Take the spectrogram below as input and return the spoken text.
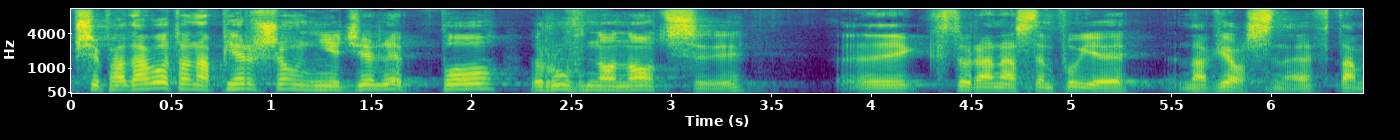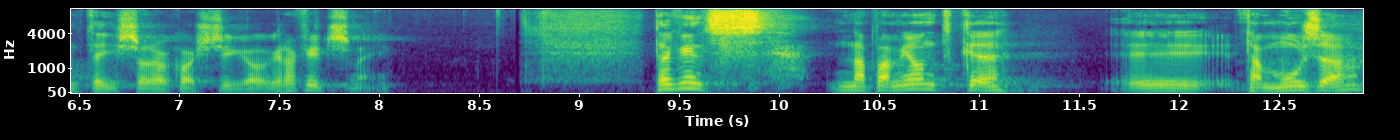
Przypadało to na pierwszą niedzielę po równonocy, y, która następuje na wiosnę w tamtej szerokości geograficznej. Tak więc na pamiątkę y, Tamuza,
